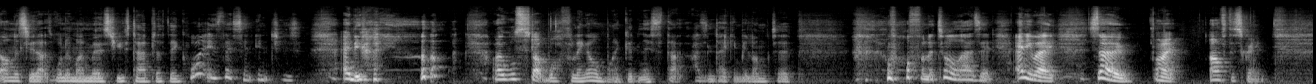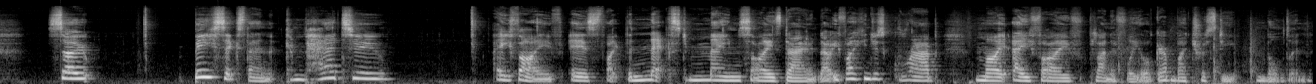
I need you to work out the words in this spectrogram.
honestly, that's one of my most used tabs. I think, what is this in inches? Anyway, I will stop waffling. Oh my goodness, that hasn't taken me long to waffle at all, has it? Anyway, so, right, off the screen. So, B6 then, compared to A5, is like the next main size down. Now, if I can just grab my A5 planner for you, or grab my trusty Malden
